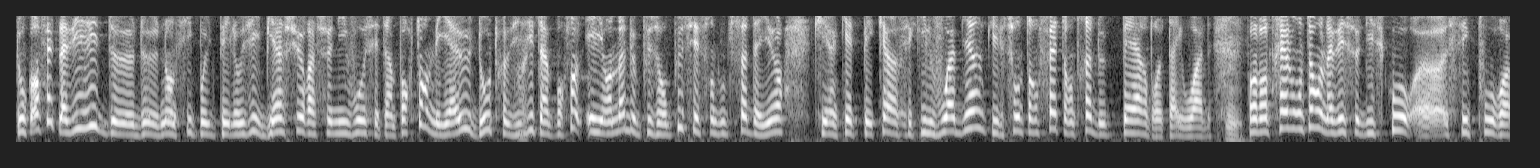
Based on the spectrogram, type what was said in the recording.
Donc en fait, la visite de, Nancy Pelosi, bien sûr, à ce niveau, c'est important, mais il y a eu d'autres visites importantes et il y en a de plus en plus. C'est sans doute ça d'ailleurs qui inquiète Pékin, c'est qu'ils voient bien qu'ils sont en fait en train de perdre Taïwan. Pendant très longtemps, on avait ce discours, euh, c'est pour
